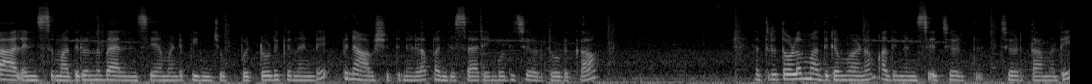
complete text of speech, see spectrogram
ബാലൻസ് മധുരം ഒന്ന് ബാലൻസ് ചെയ്യാൻ വേണ്ടി പിഞ്ച് ഉപ്പിട്ട് കൊടുക്കുന്നുണ്ട്. പിന്നെ ആവശ്യത്തിനുള്ള പഞ്ചസാരയും കൂടി ചേർത്ത് കൊടുക്കുക എത്രത്തോളം മധുരം വേണം അതിനനുസരിച്ച് ചേർത്ത് ചേർത്താൽ മതി.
